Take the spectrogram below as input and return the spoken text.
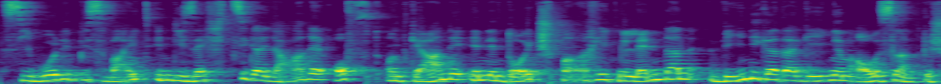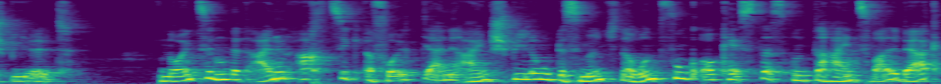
Sie wurde bis weit in die 60er Jahre oft und gerne in den deutschsprachigen Ländern, weniger dagegen im Ausland gespielt. 1981 erfolgte eine Einspielung des Münchner Rundfunkorchesters unter Heinz Wallberg.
